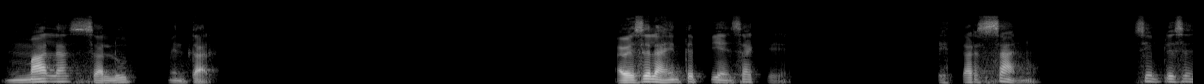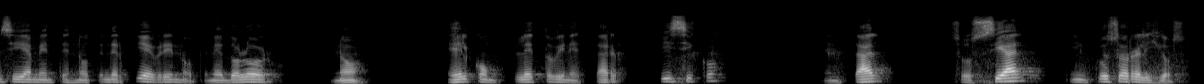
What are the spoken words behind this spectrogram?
mala salud mental. A veces la gente piensa que estar sano simple y sencillamente es no tener fiebre, no tener dolor. No, es el completo bienestar físico, mental, social, incluso religioso.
